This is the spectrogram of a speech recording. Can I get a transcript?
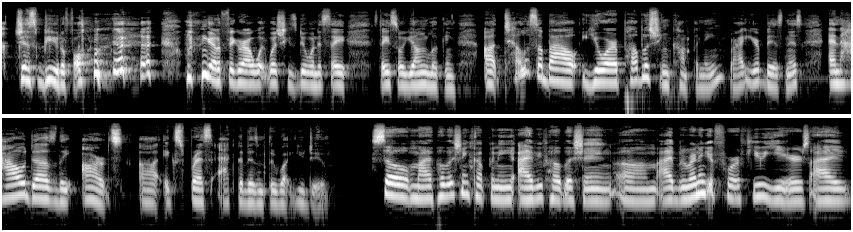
just beautiful. we got to figure out what, what she's doing to say stay so young looking. Uh, tell us about your publishing company, right? Your business, and how does the arts uh, express activism through what you do? So my publishing company, Ivy Publishing, um, I've been running it for a few years. I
